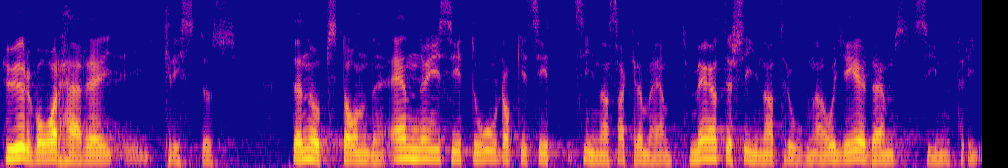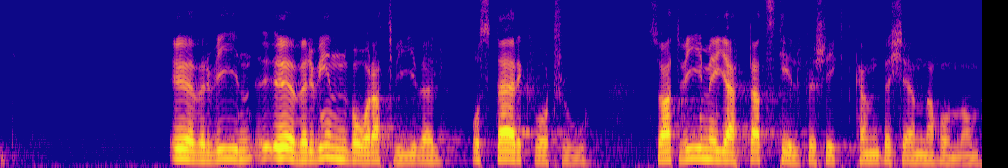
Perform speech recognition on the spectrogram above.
hur vår Herre Kristus, den uppståndne, ännu i sitt ord och i sitt, sina sakrament möter sina trogna och ger dem sin frid. Övervin, övervinn våra tvivel och stärk vår tro så att vi med hjärtats tillförsikt kan bekänna honom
